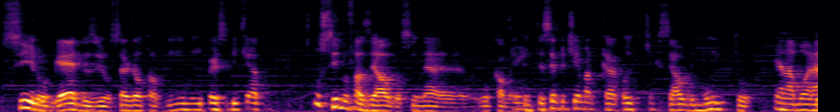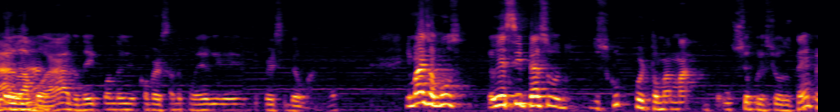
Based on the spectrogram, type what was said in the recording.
o Ciro, o Guedes e o Sérgio Altovini, e percebi que era possível fazer algo assim, né, localmente. Sim. A gente sempre tinha aquela coisa que tinha que ser algo muito Elaborado. né? elaborado, né? E quando conversando com ele, ele percebeu mais, né? E mais alguns. Eu esse peço desculpa por tomar o seu precioso tempo,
